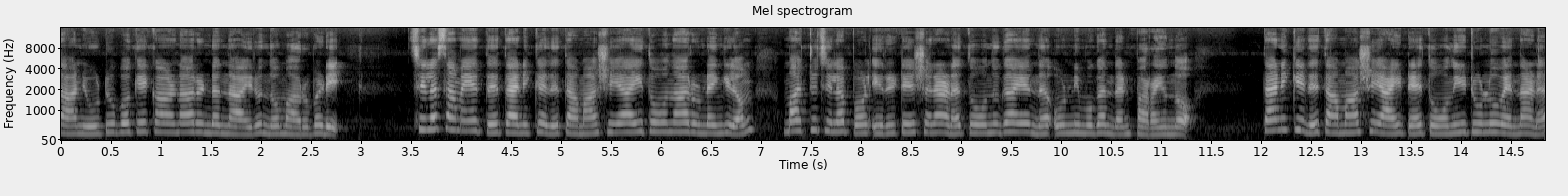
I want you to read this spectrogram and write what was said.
താൻ യൂട്യൂബൊക്കെ കാണാറുണ്ടെന്നായിരുന്നു മറുപടി. ചില സമയത്ത് തനിക്കത് തമാശയായി തോന്നാറുണ്ടെങ്കിലും മറ്റു ചിലപ്പോൾ ഇറിറ്റേഷനാണ് തോന്നുക എന്ന് ഉണ്ണിമുകന്ദൻ പറയുന്നു. തനിക്കിത് തമാശയായിട്ടേ തോന്നിയിട്ടുള്ളൂവെന്നാണ്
